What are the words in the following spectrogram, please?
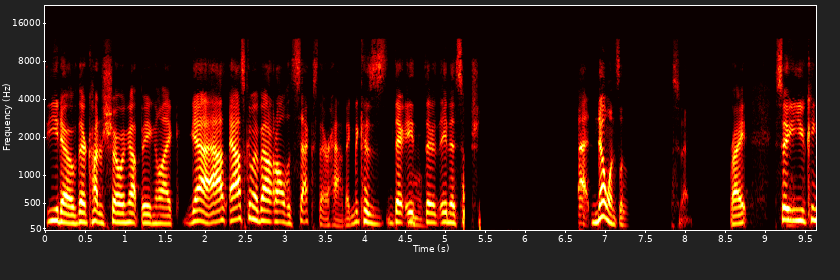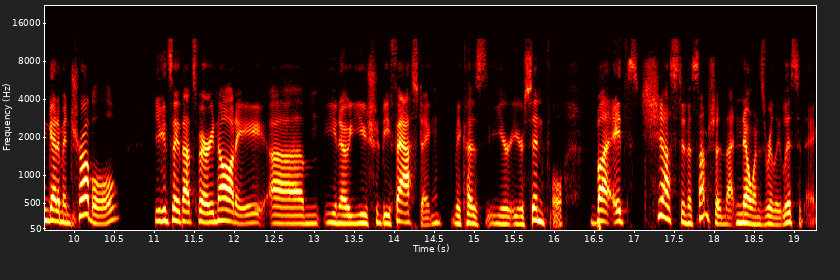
you know they're kind of showing up, being like, "Yeah, ask, ask them about all the sex they're having," because they're it, Mm. they're in assumption that no one's listening, right? So Mm. you can get them in trouble. You can say that's very naughty. Um, you know, you should be fasting because you're you're sinful. But it's just an assumption that no one's really listening.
